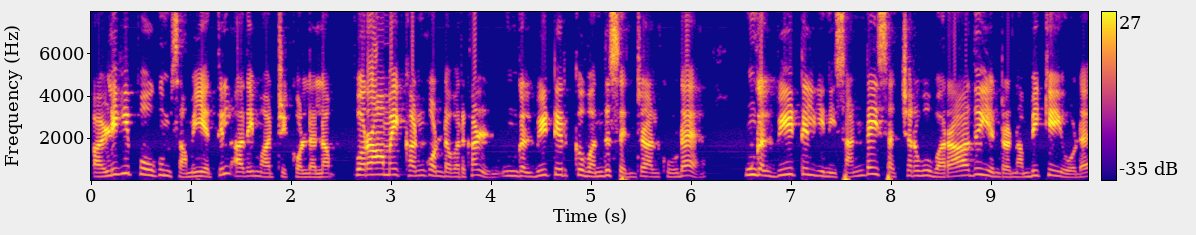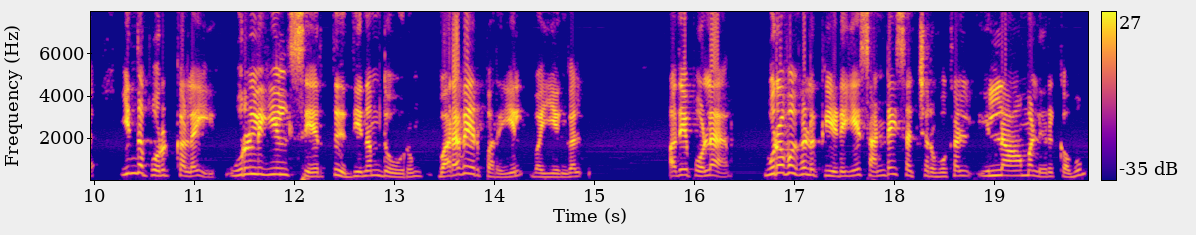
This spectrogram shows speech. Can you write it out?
அழுகி போகும் சமயத்தில் அதை மாற்றிக்கொள்ளலாம் பொறாமை கண் கொண்டவர்கள் உங்கள் வீட்டிற்கு வந்து சென்றால் கூட உங்கள் வீட்டில் இனி சண்டை சச்சரவு வராது என்ற நம்பிக்கையோட இந்த பொருட்களை உருளியில் சேர்த்து தினம்தோறும் வரவேற்பறையில் வையுங்கள். அதே போல உறவுகளுக்கு இடையே சண்டை சச்சரவுகள் இல்லாமல் இருக்கவும்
